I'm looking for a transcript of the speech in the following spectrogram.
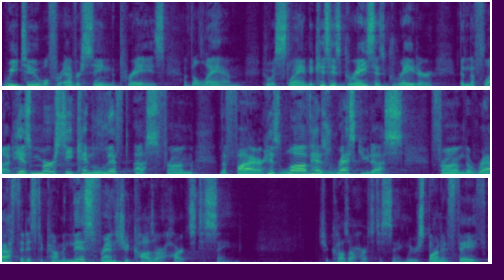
we too will forever sing the praise of the Lamb who was slain because his grace is greater than the flood. His mercy can lift us from the fire. His love has rescued us from the wrath that is to come. And this, friends, should cause our hearts to sing. It Should cause our hearts to sing. We respond in faith,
